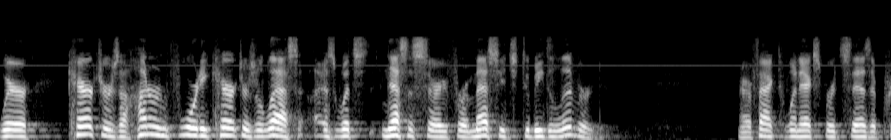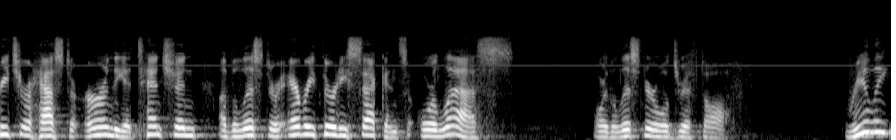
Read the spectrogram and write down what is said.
where characters, 140 characters or less, is what's necessary for a message to be delivered. Matter of fact, one expert says a preacher has to earn the attention of the listener every 30 seconds or less, or the listener will drift off. Really?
